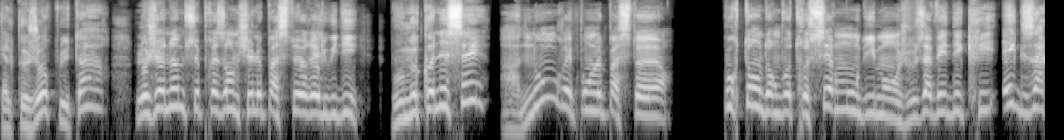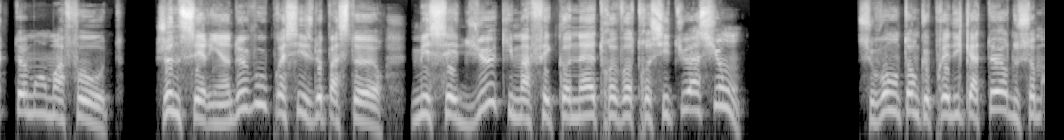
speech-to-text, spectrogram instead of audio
Quelques jours plus tard, le jeune homme se présente chez le pasteur et lui dit Vous me connaissez? Ah non, répond le pasteur. Pourtant, dans votre sermon dimanche, vous avez décrit exactement ma faute. Je ne sais rien de vous, précise le pasteur, mais c'est Dieu qui m'a fait connaître votre situation. Souvent, en tant que prédicateurs, nous sommes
